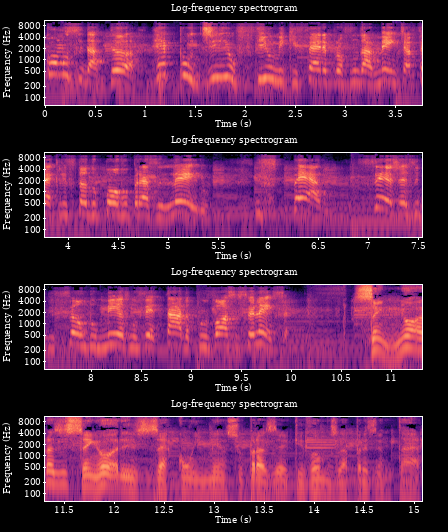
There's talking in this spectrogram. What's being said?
Como cidadã, repudia o filme que fere profundamente a fé cristã do povo brasileiro. Espero seja a exibição do mesmo vetada por Vossa Excelência. Senhoras e senhores, é com imenso prazer que vamos apresentar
